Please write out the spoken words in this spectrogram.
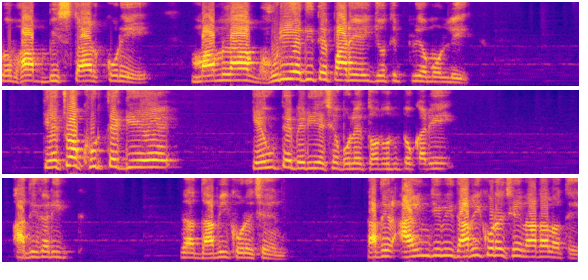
প্রভাব বিস্তার করে মামলা ঘুরিয়ে দিতে পারে এই জ্যোতিপ্রিয় মল্লিক। কেঁচো খুঁড়তে গিয়ে কেউটে বেরিয়েছে বলে তদন্তকারী আধিকারিকরা দাবি করেছেন। তাদের আইনজীবী দাবি করেছেন আদালতে।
